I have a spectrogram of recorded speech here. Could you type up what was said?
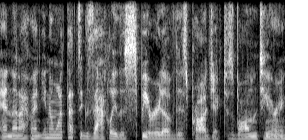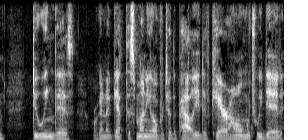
and then I went, you know what? That's exactly the spirit of this project: just volunteering, doing this. We're going to get this money over to the palliative care home, which we did,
